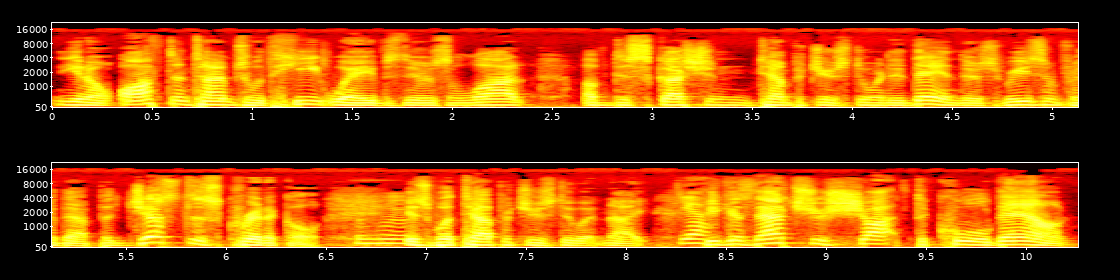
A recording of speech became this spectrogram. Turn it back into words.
you know, oftentimes with heat waves, there's a lot of discussion temperatures during the day, and there's reason for that. But just as critical is what temperatures do at night, Mm-hmm. Yeah. because that's your shot to cool down.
